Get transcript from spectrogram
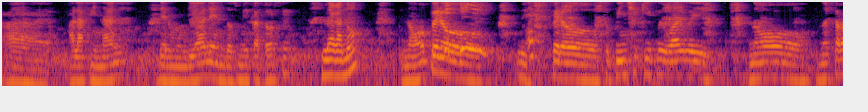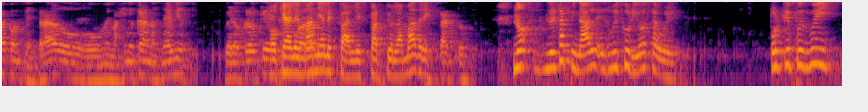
a, a la final del Mundial en 2014. ¿La ganó? No, pero pero su pinche equipo igual, güey, no, no estaba concentrado o me imagino que eran los nervios. Pero creo que... O que Alemania les, pa- les partió la madre. Exacto. No, esa final es muy curiosa, güey. Porque, pues, güey,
